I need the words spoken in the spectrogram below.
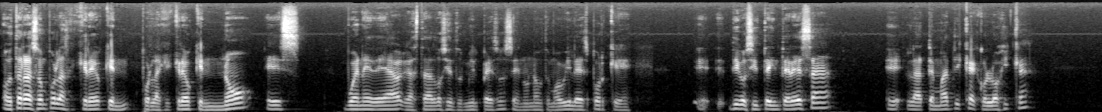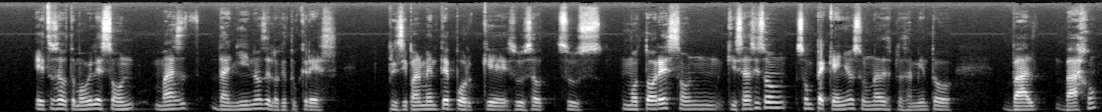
Otra razón por la que creo que, por la que, creo que no es buena idea gastar 200 mil pesos en un automóvil es porque, eh, digo, si te interesa eh, la temática ecológica, estos automóviles son más dañinos de lo que tú crees. Principalmente porque sus, sus motores son, quizás sí son, son pequeños, son un desplazamiento bajo,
